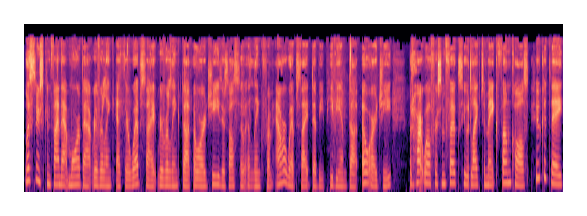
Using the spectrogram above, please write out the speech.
Listeners can find out more about Riverlink at their website, riverlink.org. There's also a link from our website, wpvm.org. But Hartwell, for some folks who would like to make phone calls, who could they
